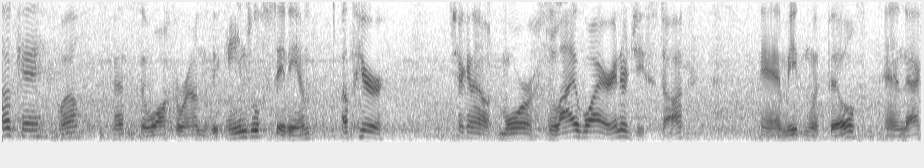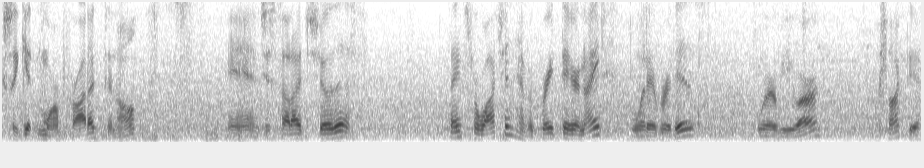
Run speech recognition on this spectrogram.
Okay, well, that's the walk around to the Angel Stadium. Up here, checking out more Livewire Energy stock and meeting with Bill and actually getting more product and all. And just thought I'd show this. Thanks for watching. Have a great day or night, whatever it is, wherever you are. I'll talk to you.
